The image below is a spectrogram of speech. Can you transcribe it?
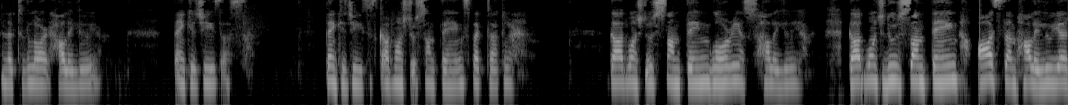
and look to the Lord. Hallelujah. Thank you, Jesus. Thank you, Jesus. God wants to do something spectacular. God wants to do something glorious. Hallelujah. God wants to do something awesome. Hallelujah.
